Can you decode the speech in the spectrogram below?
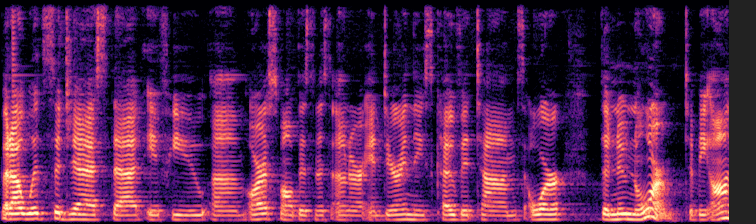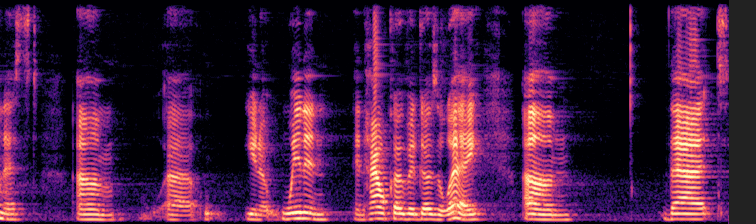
But I would suggest that if you um, are a small business owner and during these COVID times or the new norm, to be honest, um, uh, you know, when and, and how COVID goes away, um, that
